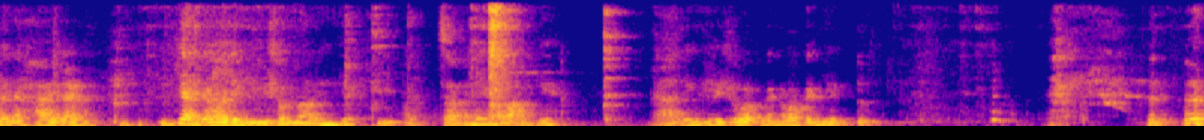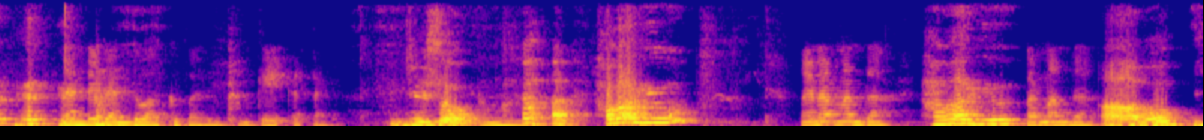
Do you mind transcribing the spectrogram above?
പലഹാരാണ് എനിക്ക് അതേപോലെ ഇംഗ്ലീഷ് ഒന്നും അറിയില്ല. പച്ച ഞാൻ ഇംഗ്ലീഷ് ഞെട്ടും. രണ്ട് രണ്ട് വാക്ക് പറഞ്ഞു കേക്കട്ടെ. ഇംഗ്ലീഷോ ഹൗ ആർ യു അങ്ങനെ പറഞ്ഞ എന്താ? ഹൗ ആർ യു പറഞ്ഞ എന്താ? ആവോ ഈ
